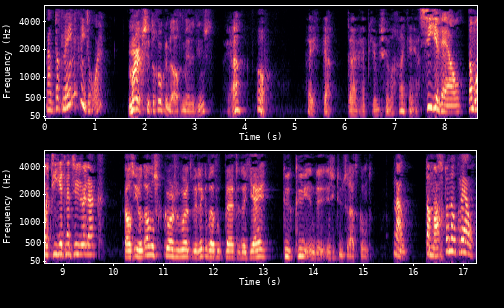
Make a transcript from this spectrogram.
Nou, dat neem ik niet, hoor. Mark zit toch ook in de algemene dienst? Ja? Oh. Hé, hey, ja, daar heb je misschien wel gelijk in, ja. Zie je wel, dan wordt hij het natuurlijk. Als iemand anders gekozen wordt, wil ik er wel voor pleiten dat jij QQ in de instituutsraad komt. Nou, dat mag dan ook wel.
